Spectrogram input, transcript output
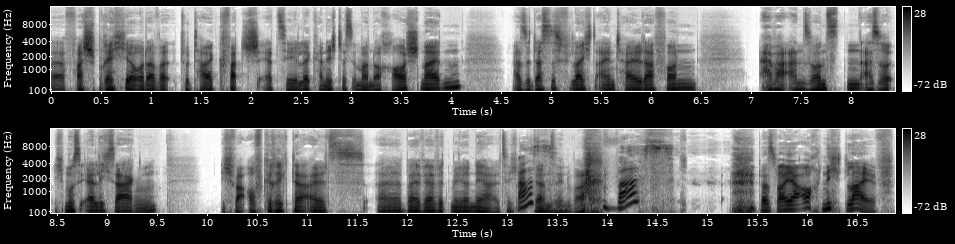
äh, verspreche oder total Quatsch erzähle, kann ich das immer noch rausschneiden. Also das ist vielleicht ein Teil davon. Aber ansonsten, also ich muss ehrlich sagen, ich war aufgeregter als äh, bei Wer wird Millionär, als ich Was? im Fernsehen war. Was? Das war ja auch nicht live.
